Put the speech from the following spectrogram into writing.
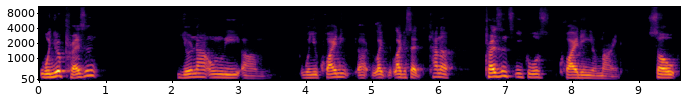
when you're present, you're not only um, when you're quieting, uh, like like I said, kind of presence equals quieting your mind. So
